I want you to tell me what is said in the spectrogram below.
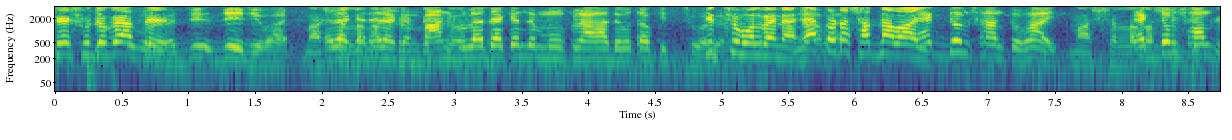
সে কিচ্ছু আছে? জি জি ভাই। দেখেন দেখেন বানগুলা দেখেন যে মুখ লাগা দেবো তাও কিচ্ছু কিচ্ছু বলবে না। এতটা ভাই। না ভাই। একদম শান্ত ভাই। একদম শান্ত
